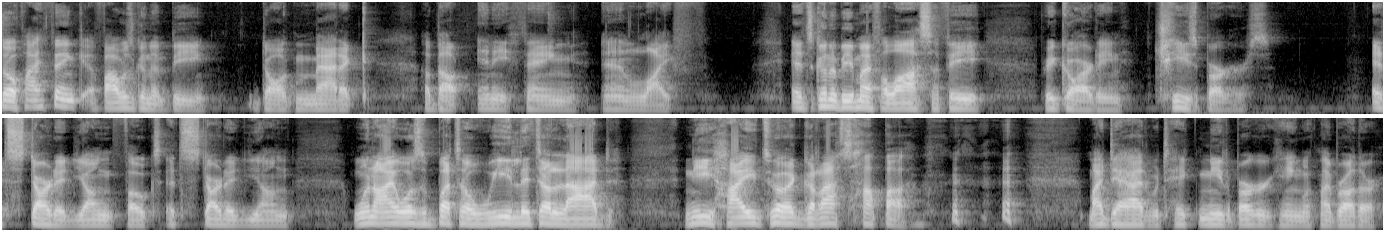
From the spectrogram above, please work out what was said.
So, if I think if I was going to be dogmatic about anything in life, it's going to be my philosophy regarding cheeseburgers. It started young, folks. It started young. When I was but a wee little lad, knee high to a grasshopper. my dad would take me to Burger King with my brother.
